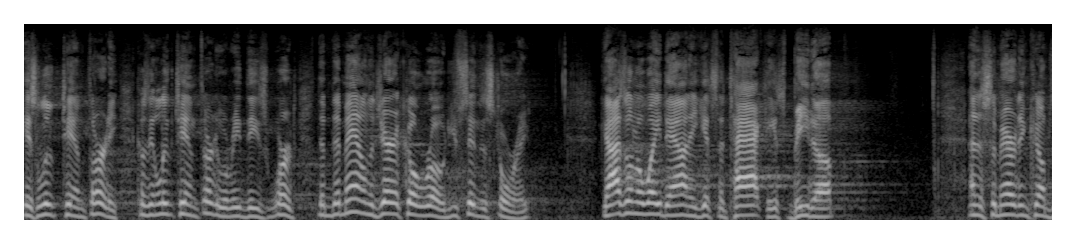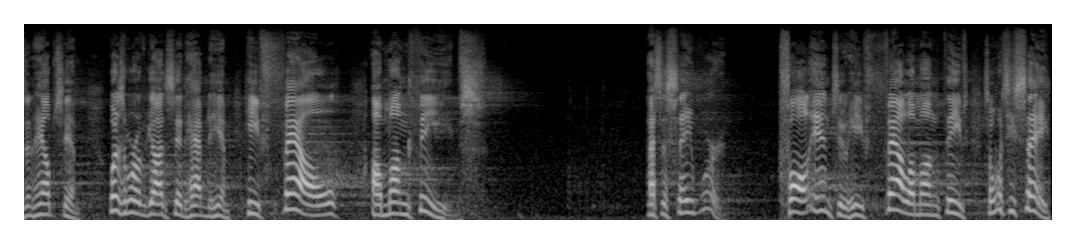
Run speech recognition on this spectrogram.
is Luke 10 30. Because in Luke 10 30, we'll read these words. The, the man on the Jericho Road, you've seen the story. Guy's on the way down, he gets attacked, he gets beat up and the Samaritan comes and helps him. What does the Word of God said happened to him? He fell among thieves. That's the same word. Fall into. He fell among thieves. So what's he saying?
